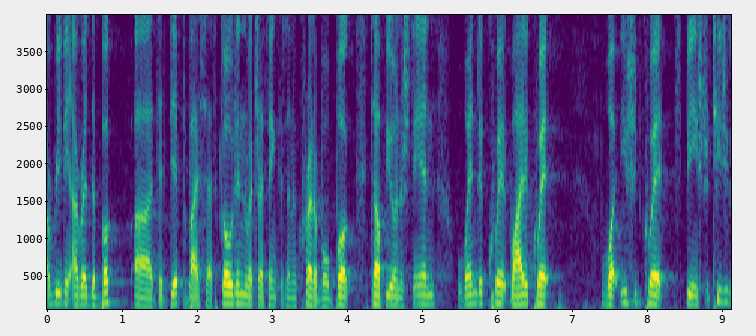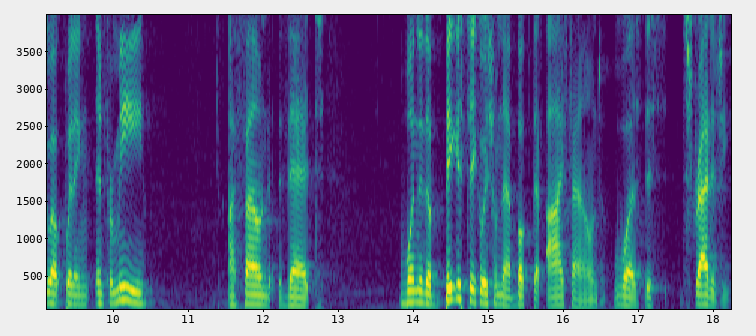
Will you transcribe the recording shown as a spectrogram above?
Uh, reading, I read the book uh, "The Dip" by Seth Godin, which I think is an incredible book to help you understand when to quit, why to quit, what you should quit, being strategic about quitting. And for me, I found that one of the biggest takeaways from that book that I found was this strategy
